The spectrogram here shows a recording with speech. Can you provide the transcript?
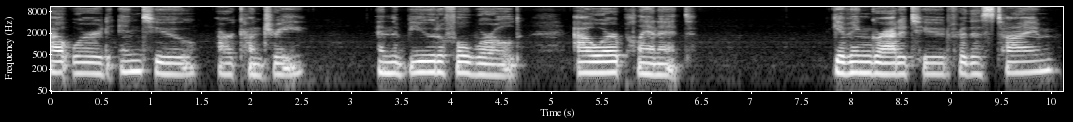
outward into our country and the beautiful world, our planet giving gratitude for this time,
